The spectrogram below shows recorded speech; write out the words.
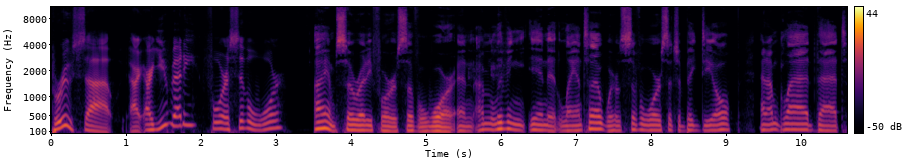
Bruce, uh, are, are you ready for a Civil War? I am so ready for a Civil War, and I'm living in Atlanta where Civil War is such a big deal, and I'm glad that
